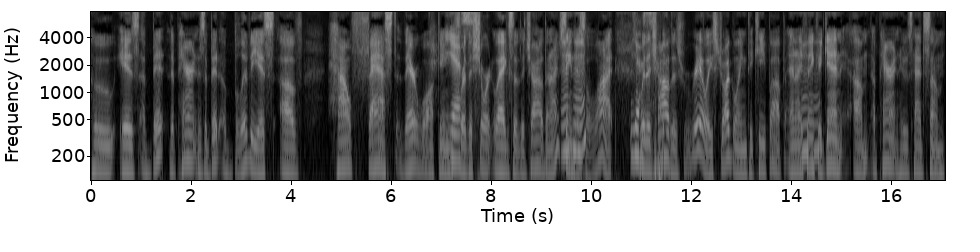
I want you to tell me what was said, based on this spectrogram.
who is a bit the parent is a bit oblivious of how fast they're walking yes. for the short legs of the child. And I've seen mm-hmm. this a lot yes. where the child is really struggling to keep up. And I mm-hmm. think, again, um, a parent who's had some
